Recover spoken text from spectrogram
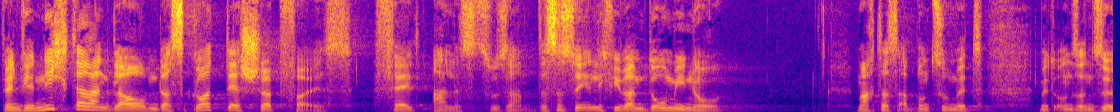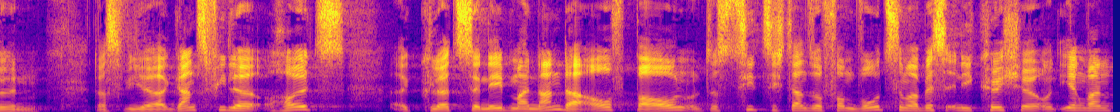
Wenn wir nicht daran glauben, dass Gott der Schöpfer ist, fällt alles zusammen. Das ist so ähnlich wie beim Domino. Macht das ab und zu mit, mit unseren Söhnen, dass wir ganz viele Holzklötze nebeneinander aufbauen und das zieht sich dann so vom Wohnzimmer bis in die Küche und irgendwann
